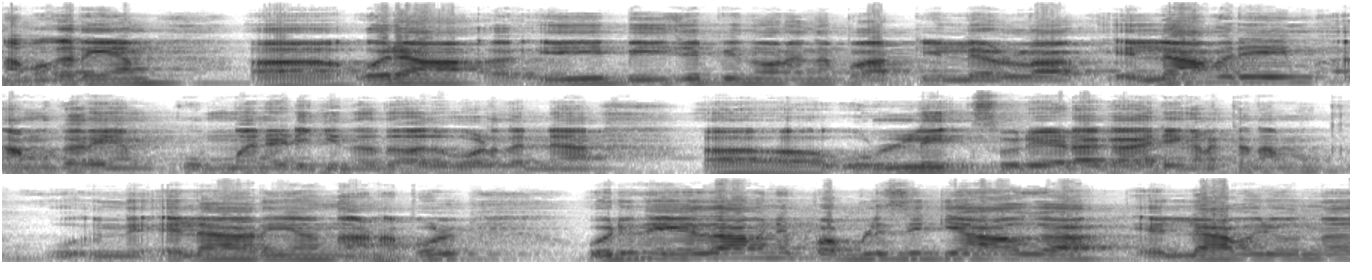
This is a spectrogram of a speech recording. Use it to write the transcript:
നമുക്കറിയാം ഒരാ ഈ ബി ജെ പി എന്ന് പറയുന്ന പാർട്ടിയിലുള്ള എല്ലാവരെയും നമുക്കറിയാം കുമ്മനടിക്കുന്നതും അതുപോലെ തന്നെ ഉള്ളി സുരയുടെ കാര്യങ്ങളൊക്കെ നമുക്ക് എല്ലാം അറിയാവുന്നതാണ്. അപ്പോൾ ഒരു നേതാവിന് പബ്ലിസിറ്റി ആവുക എല്ലാവരും ഒന്ന്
